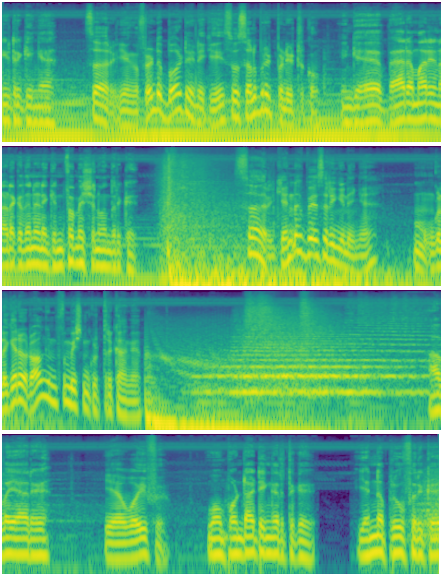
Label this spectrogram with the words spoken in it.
பண்ணிட்டு இருக்கீங்க சார் எங்க ஃப்ரெண்டு பர்த்டே இன்னைக்கு ஸோ செலிப்ரேட் பண்ணிட்டு இருக்கோம் இங்க வேற மாதிரி நடக்குதுன்னு எனக்கு இன்ஃபர்மேஷன் வந்திருக்கு. சார் என்ன பேசுறீங்க நீங்க? உங்களுக்கு யாரோ ராங் இன்ஃபர்மேஷன் கொடுத்துருக்காங்க. அவ யாரு? என் ஒய்ஃபு உன் பொண்டாட்டிங்கிறதுக்கு என்ன ப்ரூஃப் இருக்கு?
